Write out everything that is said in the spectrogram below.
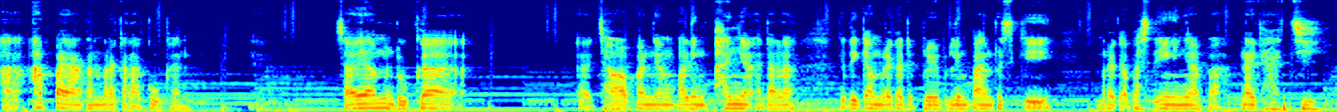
uh, apa yang akan mereka lakukan? Ya. saya menduga uh, jawaban yang paling banyak adalah ketika mereka diberi kelimpahan rezeki mereka pasti inginnya apa? Naik haji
